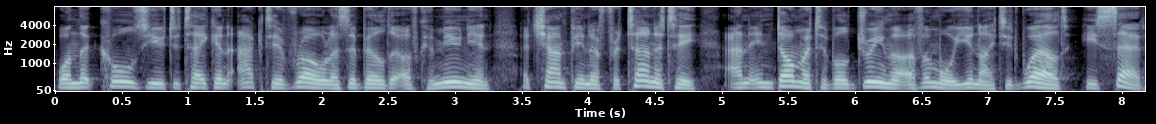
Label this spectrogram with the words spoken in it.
one that calls you to take an active role as a builder of communion, a champion of fraternity, an indomitable dreamer of a more united world, he said,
